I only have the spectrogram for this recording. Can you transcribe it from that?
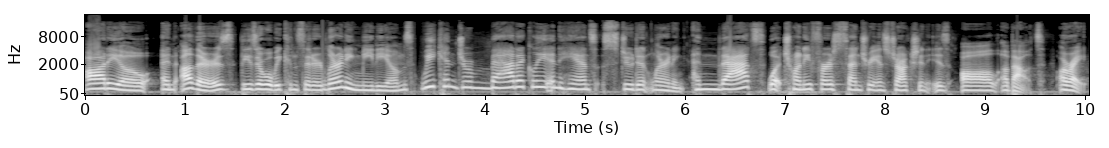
audio, and others, these are what we consider learning mediums, we can dramatically enhance student learning. And that's what 21st century instruction is all about. All right,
